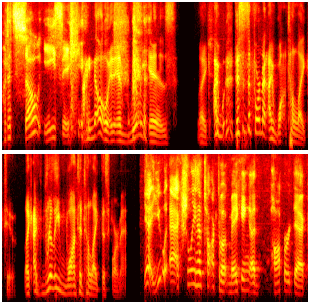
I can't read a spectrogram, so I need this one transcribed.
But it's so easy. I know it, it really is. Like I w- this is a format I want to like too. Like I really wanted to like this format. Yeah, you actually have talked about making a pauper deck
